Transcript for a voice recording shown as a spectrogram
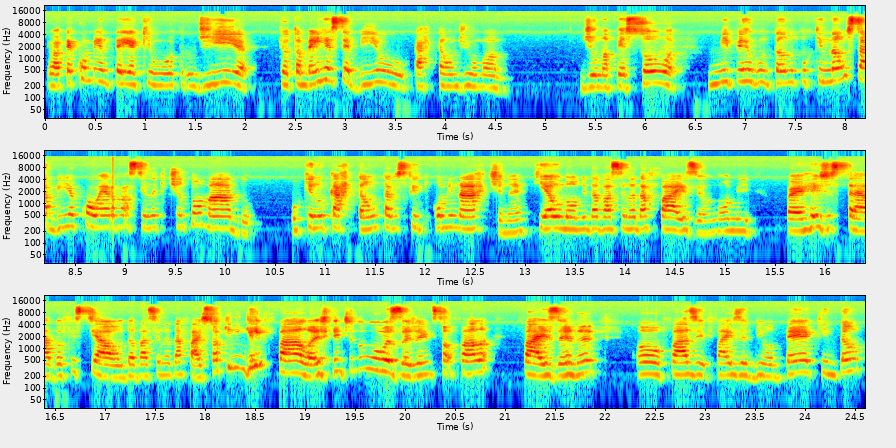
eu até comentei aqui um outro dia, que eu também recebi o cartão de uma, de uma pessoa me perguntando porque não sabia qual era a vacina que tinha tomado, porque no cartão estava escrito Cominart, né, que é o nome da vacina da Pfizer, o nome é, registrado, oficial da vacina da Pfizer. Só que ninguém fala, a gente não usa, a gente só fala Pfizer, né? Ou Pfizer, Pfizer BioNTech. Então,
